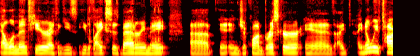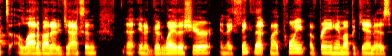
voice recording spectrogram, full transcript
element here. I think he's he likes his battery mate uh, in, in Jaquan Brisker, and I I know we've talked a lot about Eddie Jackson uh, in a good way this year, and I think that my point of bringing him up again is.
